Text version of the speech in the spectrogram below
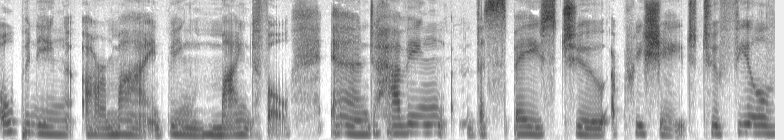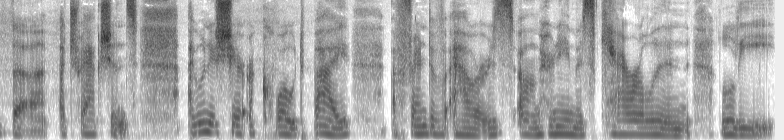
opening our mind, being mindful, and having the space to appreciate, to feel the attractions. I want to share a quote by a friend of ours. Um, her name is Carolyn Leigh,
